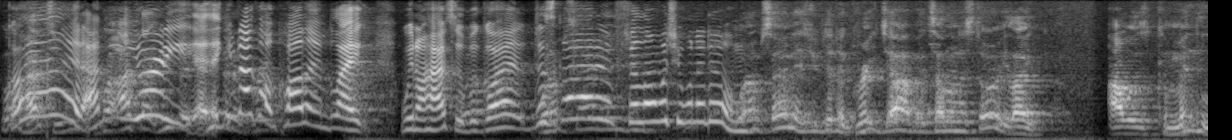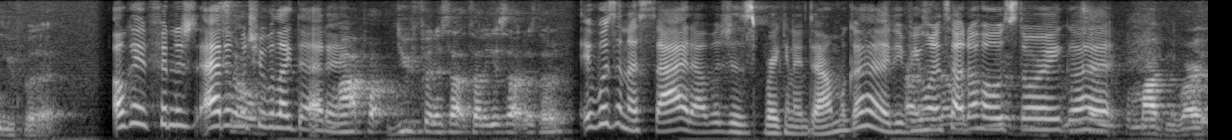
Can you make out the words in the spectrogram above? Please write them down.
go ahead. I mean, I you already. you did- uh, you You're not gonna call it and like, we don't have to. But go ahead. Just go ahead and fill in what you want to do. What. I'm saying is, you did a great job at telling the story. Like, I was commending you for that. Okay, finish. Add in what you would like to add in. Part, you finish out telling your side of the story. It wasn't a side. I was just breaking it down. But go ahead. If you want to tell the whole story, go ahead. From my view, right?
